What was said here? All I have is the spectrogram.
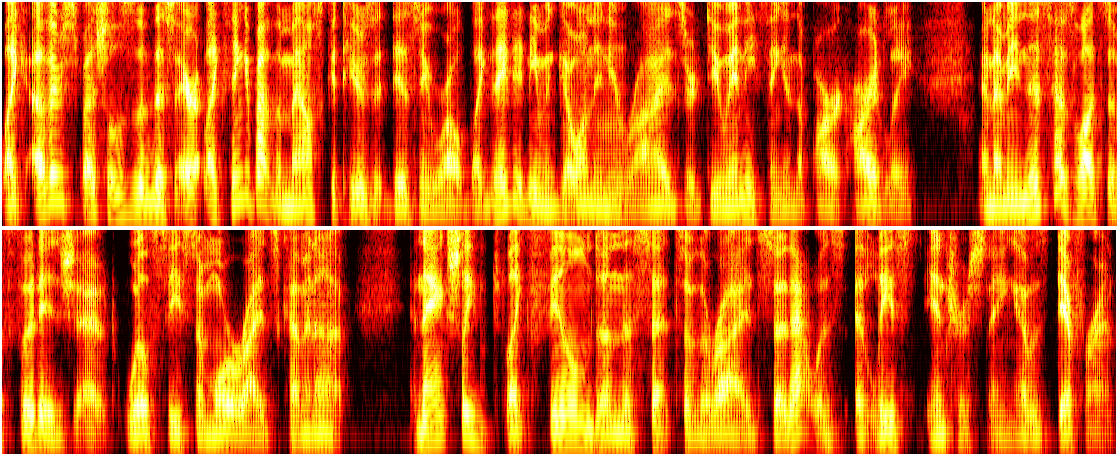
Like other specials of this era, like think about the Mouseketeers at Disney World. Like they didn't even go on any rides or do anything in the park hardly. And I mean, this has lots of footage. Uh, we'll see some more rides coming up. And they actually like filmed on the sets of the rides, so that was at least interesting. It was different,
